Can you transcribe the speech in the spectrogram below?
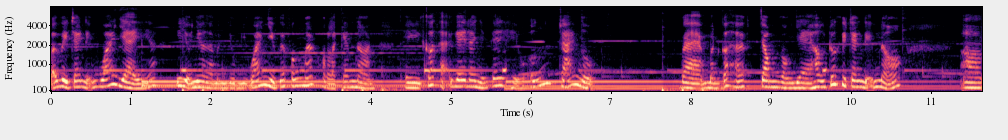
Bởi vì trang điểm quá dày á, ví dụ như là mình dùng quá nhiều cái phấn mắt hoặc là kem nền thì có thể gây ra những cái hiệu ứng trái ngược và mình có thể trông còn già hơn trước khi trang điểm nữa. À,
